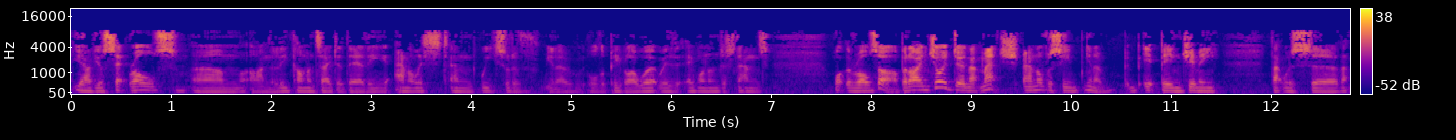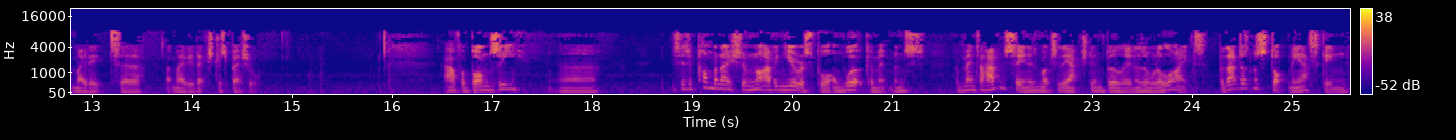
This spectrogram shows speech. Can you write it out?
you have your set roles. Um, I'm the lead commentator there, the analyst, and we sort of, you know, all the people I work with, everyone understands what the roles are. But I enjoyed doing that match, and obviously, you know, it being Jimmy, that was uh, that made it uh, that made it extra special. Alpha Bonzi, uh, is a combination of not having Eurosport and work commitments have meant I haven't seen as much of the action in Berlin as I would have liked. But that doesn't stop me asking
